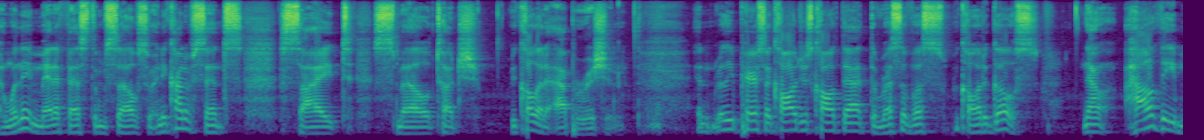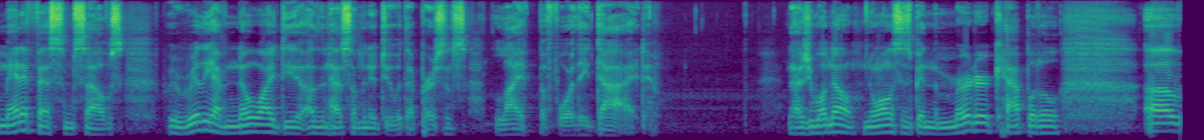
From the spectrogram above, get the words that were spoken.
And when they manifest themselves through any kind of sense, sight, smell, touch, we call it an apparition. And really, parapsychologists call it that. The rest of us, we call it a ghost. Now, how they manifest themselves, we really have no idea other than it has something to do with that person's life before they died. Now, as you well know, New Orleans has been the murder capital of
